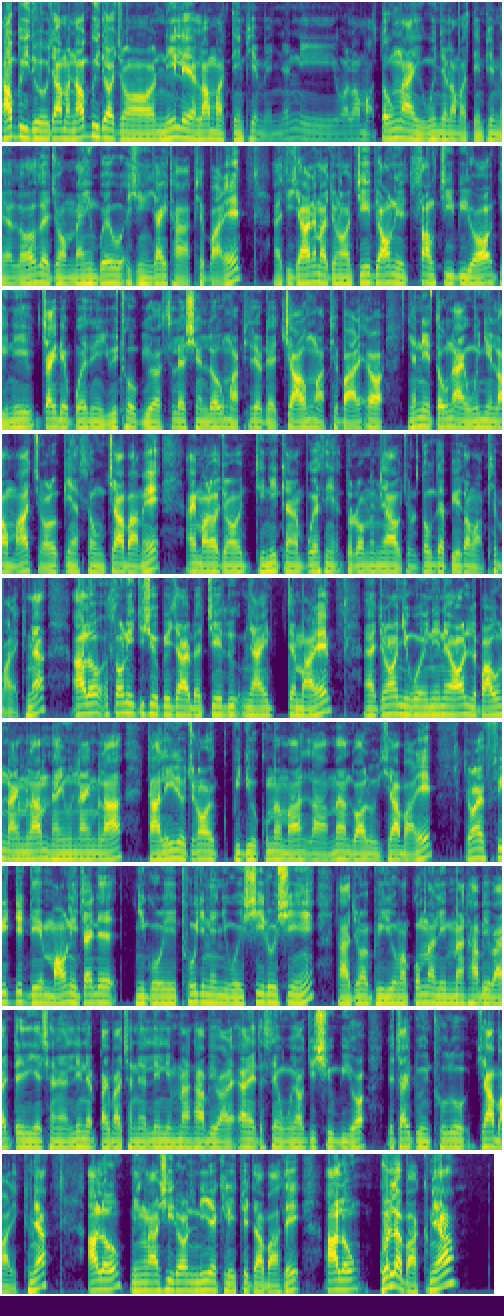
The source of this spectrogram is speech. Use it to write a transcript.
နောက်ဗီဒီယိုကြမှာနောက်ဗီဒီယိုကျွန်တော်နေ့လယ်လောက်မှတင်ဖြစ်မယ်ညနေဟောလောက်မှ3နာရီဝန်းကျင်လောက်မှတင်ဖြစ်မယ်လောဆယ်ကျွန်တော် main ပွဲကိုအရင်ရိုက်ထားဖြစ်ပါတယ်အဲဒီကြားထဲမှာကျွန်တော်ကြေးပြောင်းနေစောင့်ကြည့်ပြီးတော့ဒီနေ့ကြိုက်တဲ့ပွဲတွေရွေးထုတ်ပြီးတော့ selection လုံးမှာဖြစ်တဲ့ကြောင်းမှာဖြစ်ပါတယ်အဲ့တော့ညနေ3နာရီဝန်းကျင်လောက်မှကျွန်တော်တို့ပြန်ဆုံကြပါမယ်အဲ့မှာတော့ကျွန်တော်ဒီနေ့ကံပွဲစဉ်တော်တော်များများကိုကျွန်တော်တုံးသက်ပေးသွားမှာဖြစ်ပါတယ်ခင်ဗျာအားလုံးအဆုံးထိကြည့်ရှုပေးကြရတဲ့ကျေးဇူးအများကြီးတင်ပါတယ်အဲကျွန်တော်ညီကိုရင်းနေနဲ့ရောလပောင်းနိုင်မလားမန်ယူနိုင်မလားဒါလေးတွေကိုကျွန်တော်ဗီဒီယို comment မှာလာမှန်သွားလို့ရပါတယ် ကျွန်တော်ရဲ့ feed တွေမောင်းနေကြိုက်တဲ့ညီကိုတွေထိုးခြင်းတဲ့ညီကိုရှိလို့ရှိရင်ဒါကျွန်တော်ဗီဒီယိုမှာ comment လေးမှတ်ထားပေးပါတယ် Telegram channel link နဲ့ Viber channel link လေးမှတ်ထားပေးပါတယ်အဲ့ဒါတစ်ဆင့်ဝင်ရောက်ကြည့်ရှုပြီးတော့ကြိုက်တွင်ထိုးလို့ရပါတယ်ခင်ဗျာအားလုံးမင်္ဂလာရှိတော့နေ့ရက်ကလေးဖြစ်ကြပါစေအားလုံး good luck ပါခင်ဗျာ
